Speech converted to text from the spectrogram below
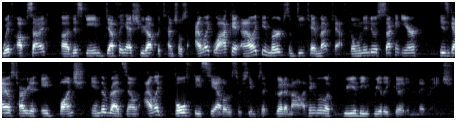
with upside. Uh, this game definitely has shootout potential. So I like Lockett, and I like the emergence of DK Metcalf. Going into a second year, he's a guy who's targeted a bunch in the red zone. I like both these Seattle receivers a good amount. I think they look really, really good in the mid range.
